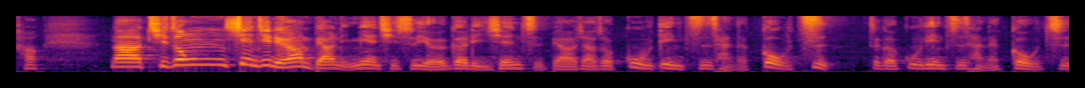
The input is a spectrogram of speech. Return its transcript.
好。那其中现金流量表里面，其实有一个领先指标叫做固定资产的购置。这个固定资产的购置，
